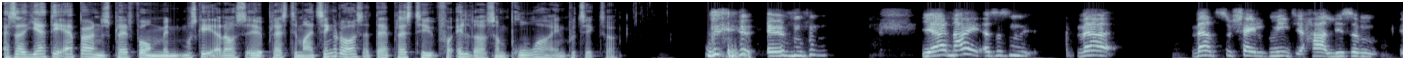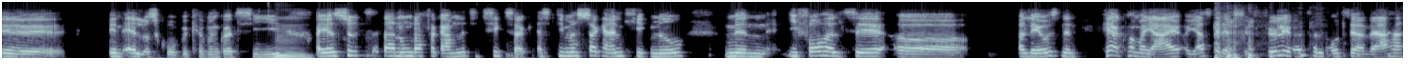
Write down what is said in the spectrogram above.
Altså ja, det er børnenes platform, men måske er der også øh, plads til mig. Tænker du også, at der er plads til forældre som brugere inde på TikTok? øhm, ja, nej, altså sådan, hver, hvert socialt medie har ligesom øh, en aldersgruppe, kan man godt sige. Mm. Og jeg synes, at der er nogen, der er for gamle til TikTok. Altså, de må så gerne kigge med. Men i forhold til at, at lave sådan en, her kommer jeg, og jeg skal da selvfølgelig også have lov til at være her.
